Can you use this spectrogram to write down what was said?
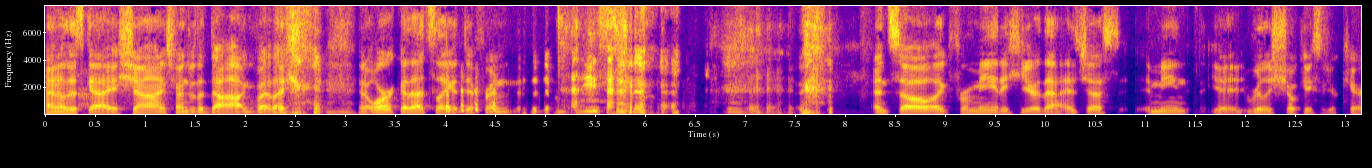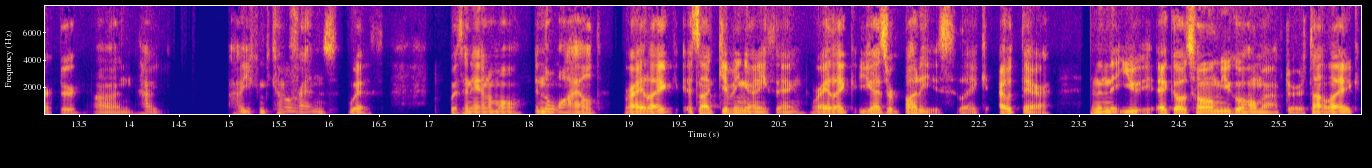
i know this guy sean is friends with a dog but like an orca that's like a different it's a different beast and so like for me to hear that it's just it mean yeah, it really showcases your character on how how you can become Oh, friends with with an animal in the wild, right? Like it's not giving you anything, right? Like you guys are buddies, like out there, and then that you it goes home, you go home after. It's not like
